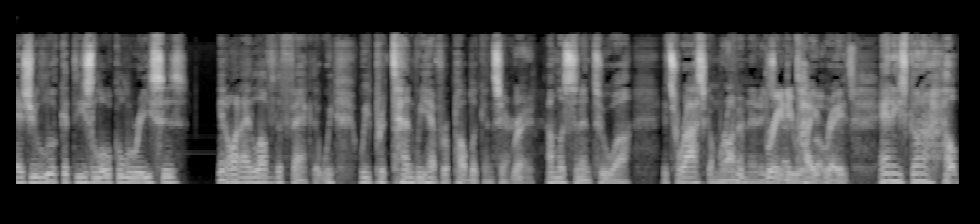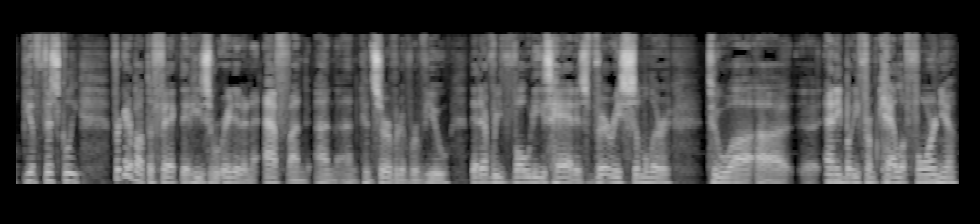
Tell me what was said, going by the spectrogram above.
as you look at these local races, you know, and I love the fact that we, we pretend we have Republicans here. Right. I'm listening to uh, it's Roskam running and he's Brady in a tight race, and he's going to help you fiscally. Forget about the fact that he's rated an F on, on, on conservative review. That every vote he's had is very similar to uh, uh, anybody from California.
